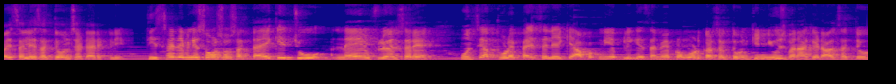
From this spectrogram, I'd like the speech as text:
पैसा ले सकते हो उनसे डायरेक्टली तीसरा रेवेन्यू सोर्स हो सकता है कि जो नए इन्फ्लुएंसर है उनसे आप थोड़े पैसे लेके आप अपनी एप्लीकेशन में प्रमोट कर सकते हो, उनकी न्यूज़ बना के डाल सकते हो,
